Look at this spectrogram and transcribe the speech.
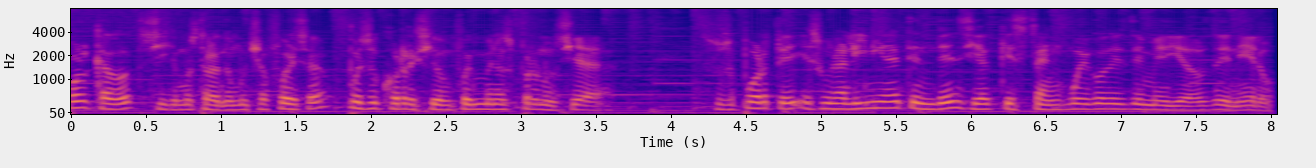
Polkadot sigue mostrando mucha fuerza, pues su corrección fue menos pronunciada. Su soporte es una línea de tendencia que está en juego desde mediados de enero.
